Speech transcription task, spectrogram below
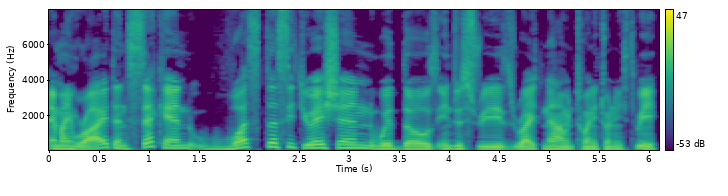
am I right? And second, what's the situation with those industries right now in 2023?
